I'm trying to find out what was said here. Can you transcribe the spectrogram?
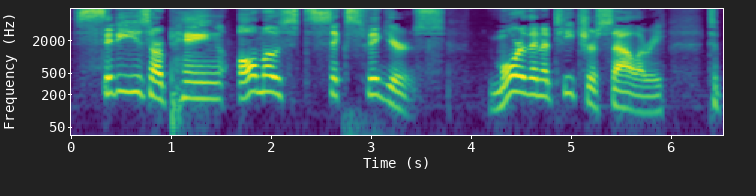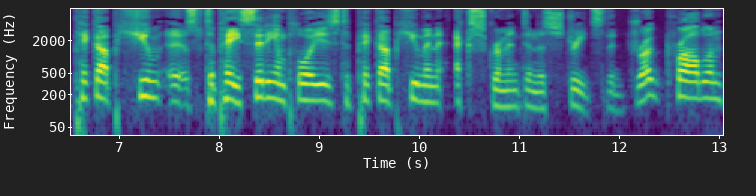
Cities are paying almost six figures, more than a teacher's salary, to pick up hum- uh, to pay city employees to pick up human excrement in the streets. The drug problem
